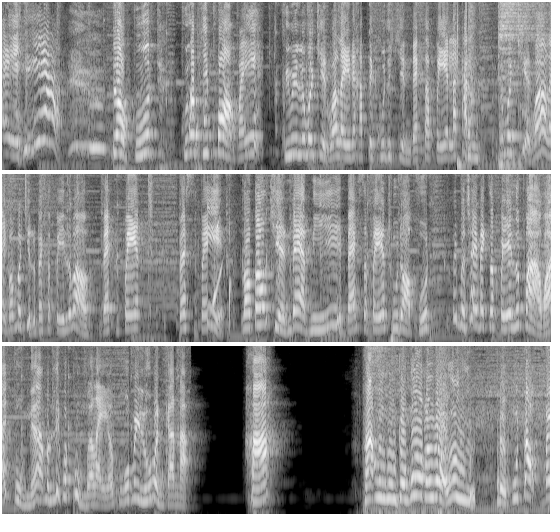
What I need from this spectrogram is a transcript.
ไอ้เหี้ยดอกฟูดกูต้องพิมพ์บอกไปคือไม่รู้มันเขียนว่าอะไรนะครับ แต่กูจะเขียนแบ็กสเปซละกันคือมันเขียนว่าอะไรบ้างมันเขียนแบ็กสเปซหรือเปล่าแบ็กสเปซแบ็กสเปซเราต้องเขียนแบบนี้แบ็กสเปซทูดอกฟูดเฮ้ยมันใช่แบ็กสเปซหรือเปล่าวะไอ้ปุ่มเนี้ยมันเรียกว่าปุ่มอะไรครับกูก็ไม่รู้เหมือนกันอะฮะฮะมึงคงจะโง่ไปหน่อยเดี๋ยวกูตอกไม่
